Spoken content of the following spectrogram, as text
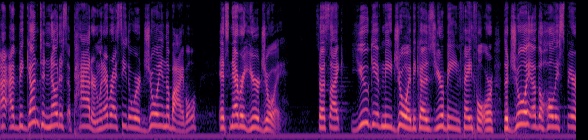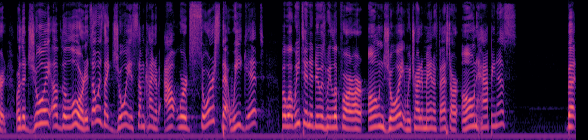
I, have begun to notice a pattern whenever I see the word joy in the Bible, it's never your joy. So it's like, you give me joy because you're being faithful, or the joy of the Holy Spirit, or the joy of the Lord. It's always like joy is some kind of outward source that we get. But what we tend to do is we look for our own joy and we try to manifest our own happiness. But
